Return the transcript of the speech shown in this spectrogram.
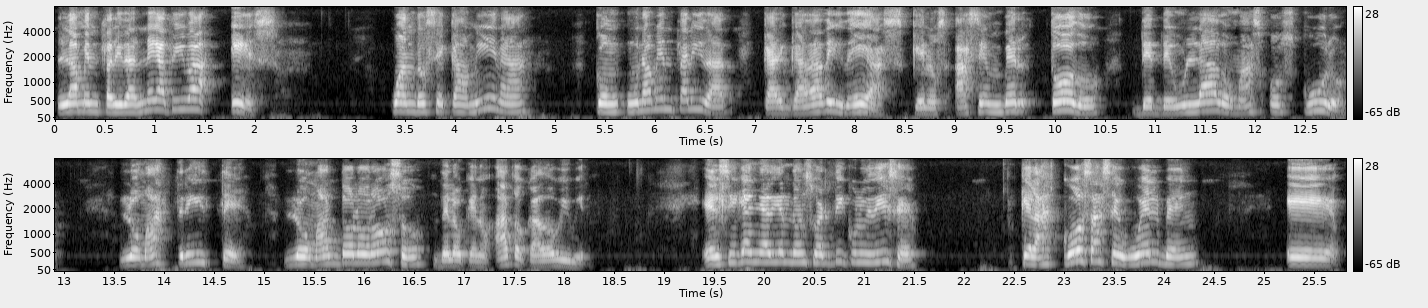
la mentalidad negativa es cuando se camina con una mentalidad cargada de ideas que nos hacen ver todo desde un lado más oscuro, lo más triste, lo más doloroso de lo que nos ha tocado vivir. Él sigue añadiendo en su artículo y dice que las cosas se vuelven eh,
